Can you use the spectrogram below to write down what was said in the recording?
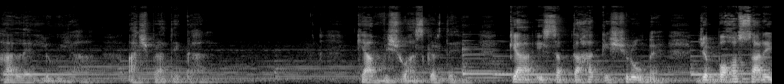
हालेलुया। आज प्रातःकाल क्या आप विश्वास करते हैं? क्या इस सप्ताह के शुरू में जब बहुत सारे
